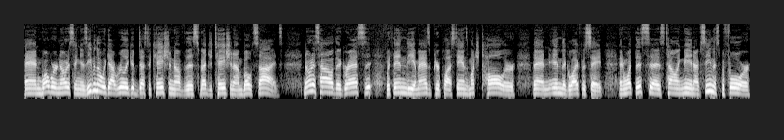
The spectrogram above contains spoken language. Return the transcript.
And what we're noticing is even though we got really good desiccation of this vegetation on both sides, notice how the grass within the imazapyr plot stands much taller than in the glyphosate. And what this is telling me, and I've seen this before,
